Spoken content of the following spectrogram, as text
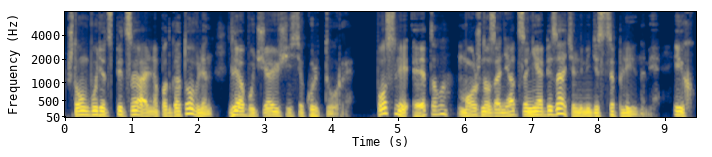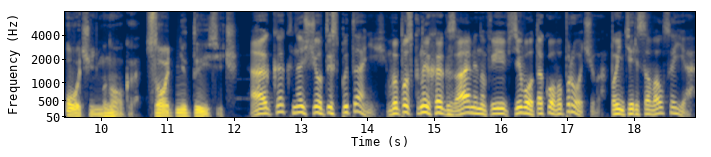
что он будет специально подготовлен для обучающейся культуры. После этого можно заняться необязательными дисциплинами. Их очень много, сотни тысяч. А как насчет испытаний, выпускных экзаменов и всего такого прочего? Поинтересовался я.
